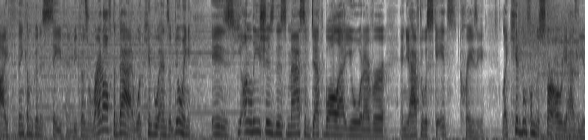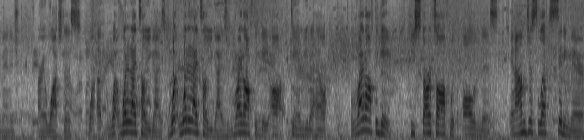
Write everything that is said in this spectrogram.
I think I'm gonna save him because right off the bat, what Kid Buu ends up doing is he unleashes this massive death ball at you or whatever, and you have to escape. It's crazy. Like Kid Buu from the start already has the advantage. All right, watch this. What, uh, what, what did I tell you guys? What what did I tell you guys right off the gate? Oh, damn you to hell! Right off the gate, he starts off with all of this, and I'm just left sitting there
